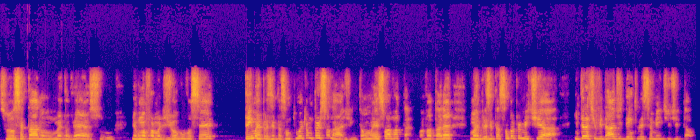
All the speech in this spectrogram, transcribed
se você está num metaverso, em alguma forma de jogo, você tem uma representação tua que é um personagem. Então, esse é o avatar. O avatar é uma representação para permitir a interatividade dentro desse ambiente digital.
